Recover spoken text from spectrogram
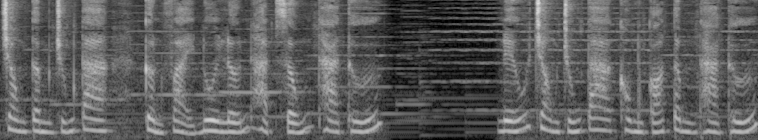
trong tâm chúng ta cần phải nuôi lớn hạt giống tha thứ. Nếu trong chúng ta không có tâm tha thứ,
